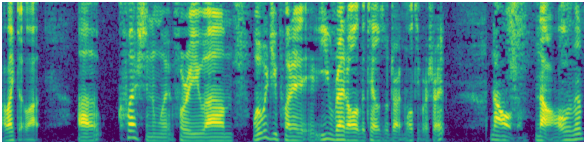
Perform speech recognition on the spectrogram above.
I liked it a lot. Uh, question for you. Um, what would you put it? You read all the Tales of the Dark Multiverse, right? Not all of them. Not all of them.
